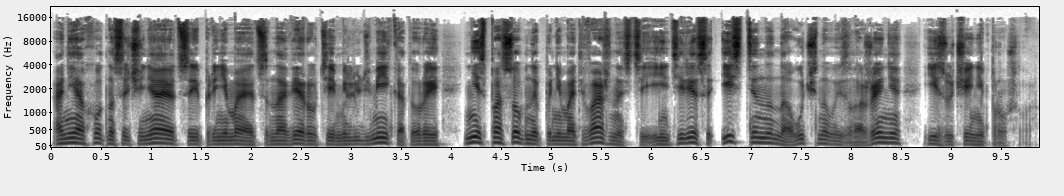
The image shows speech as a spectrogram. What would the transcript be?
Они охотно сочиняются и принимаются на веру теми людьми, которые не способны понимать важности и интересы истинно научного изложения и изучения прошлого.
